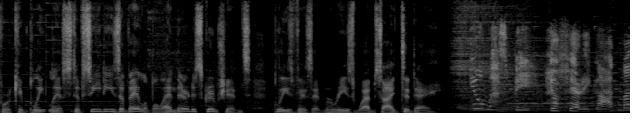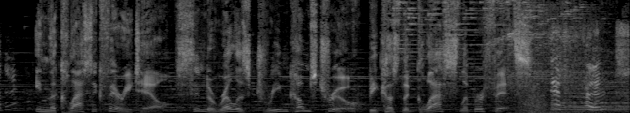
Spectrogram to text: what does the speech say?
For a complete list of CDs available and their descriptions, please visit Marie's website today. You must be your fairy godmother? In the classic fairy tale, Cinderella's dream comes true because the glass slipper fits. It fits.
